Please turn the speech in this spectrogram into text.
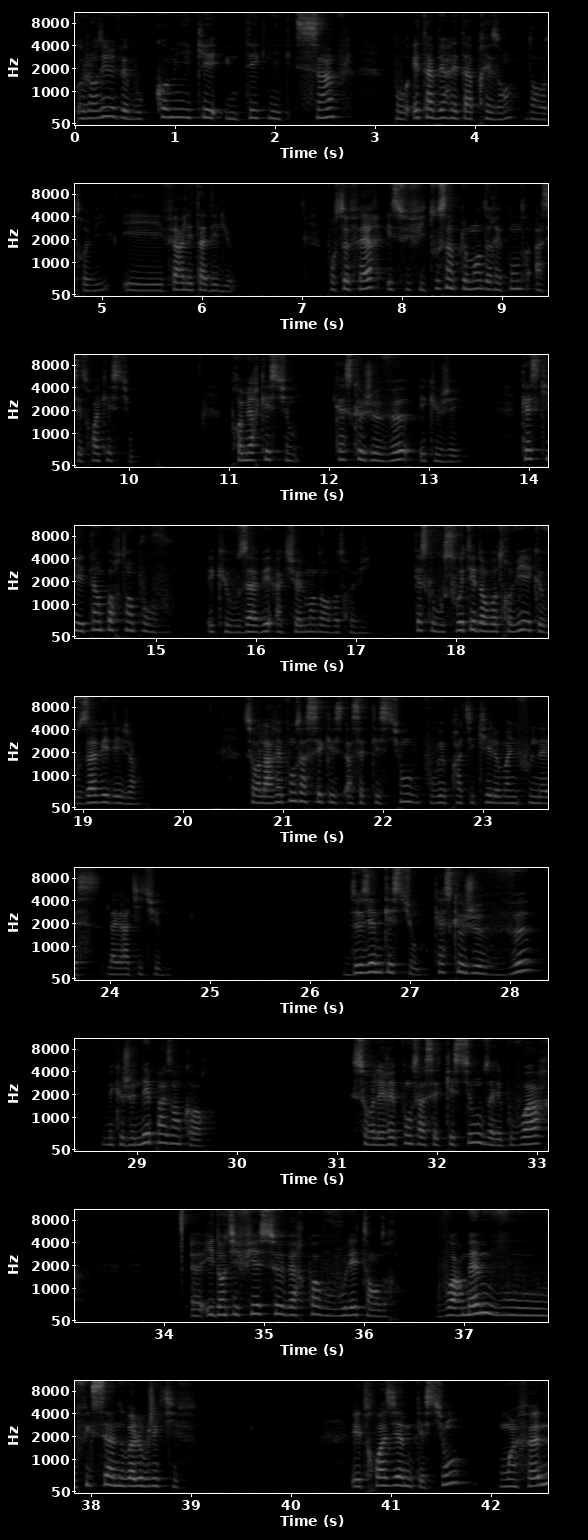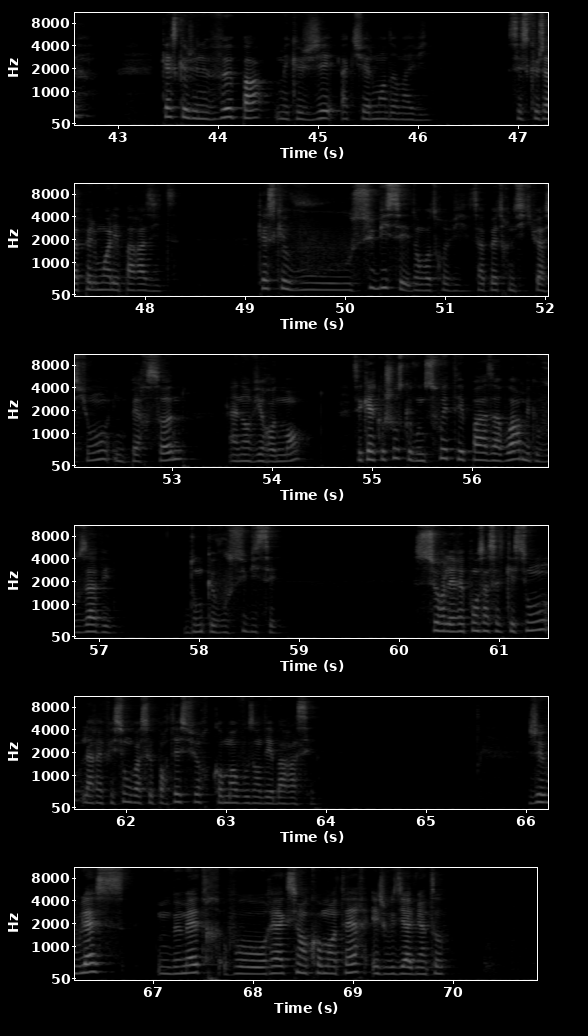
Aujourd'hui, je vais vous communiquer une technique simple pour établir l'état présent dans votre vie et faire l'état des lieux. Pour ce faire, il suffit tout simplement de répondre à ces trois questions. Première question, qu'est-ce que je veux et que j'ai? Qu'est-ce qui est important pour vous et que vous avez actuellement dans votre vie? Qu'est-ce que vous souhaitez dans votre vie et que vous avez déjà? Sur la réponse à, cette question, vous pouvez pratiquer le mindfulness, la gratitude. Deuxième question, qu'est-ce que je veux mais que je n'ai pas encore? Sur les réponses à cette question, vous allez pouvoir euh, identifier ce vers quoi vous voulez tendre, voire même vous fixer un nouvel objectif. Et troisième question, moins fun, qu'est-ce que je ne veux pas mais que j'ai actuellement dans ma vie? C'est ce que j'appelle moi les parasites. Qu'est-ce que vous subissez dans votre vie? Ça peut être une situation, une personne, un environnement. C'est quelque chose que vous ne souhaitez pas avoir mais que vous avez, donc que vous subissez. Sur les réponses à cette question, la réflexion va se porter sur comment vous en débarrasser. Je vous laisse me mettre vos réactions en commentaire et je vous dis à bientôt.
